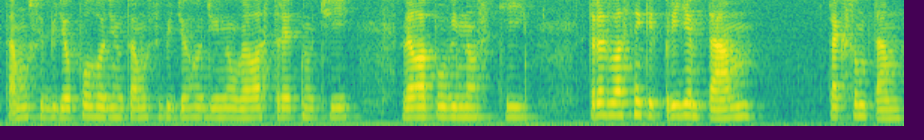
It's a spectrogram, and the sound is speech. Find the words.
tam musí byť o pol hodinu, tam musí byť o hodinu, veľa stretnutí, veľa povinností Teraz vlastne, keď prídem tam, tak som tam.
